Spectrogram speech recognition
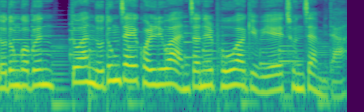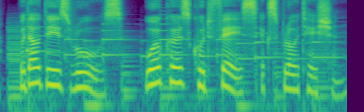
노동법은 또한 노동자의 권리와 안전을 보호하기 위해 존재합니다. Without these rules, workers could face exploitation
